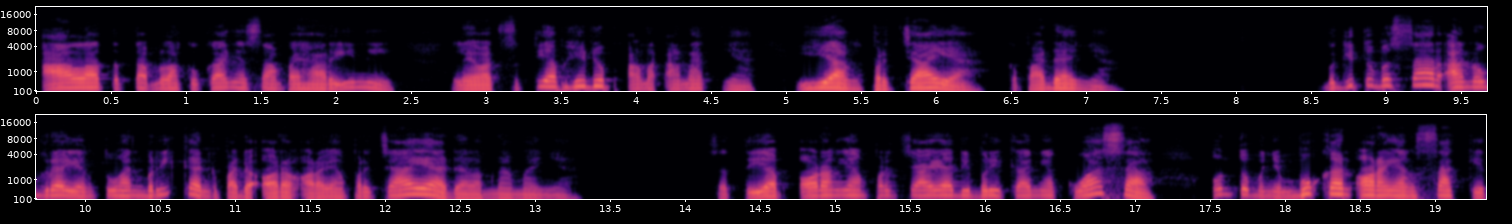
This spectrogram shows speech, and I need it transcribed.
Allah tetap melakukannya sampai hari ini lewat setiap hidup anak-anaknya yang percaya kepadanya. Begitu besar anugerah yang Tuhan berikan kepada orang-orang yang percaya dalam namanya. Setiap orang yang percaya diberikannya kuasa untuk menyembuhkan orang yang sakit,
